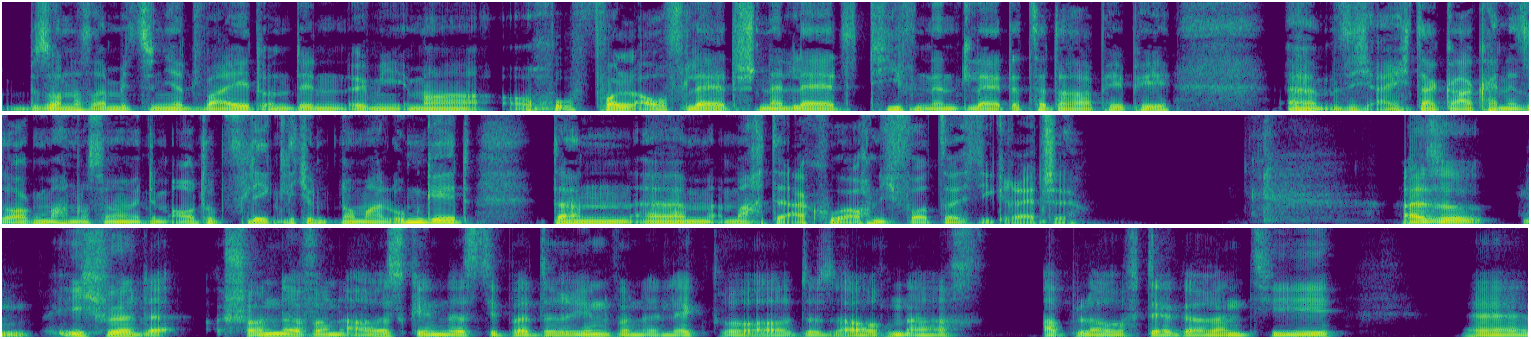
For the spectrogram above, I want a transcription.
besonders ambitioniert weit und den irgendwie immer voll auflädt, schnell lädt, Tiefen entlädt etc. pp, äh, sich eigentlich da gar keine Sorgen machen muss. Wenn man mit dem Auto pfleglich und normal umgeht, dann ähm, macht der Akku auch nicht vorzeitig die Grätsche. Also ich würde schon davon ausgehen, dass die Batterien von Elektroautos auch nach Ablauf der Garantie äh,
